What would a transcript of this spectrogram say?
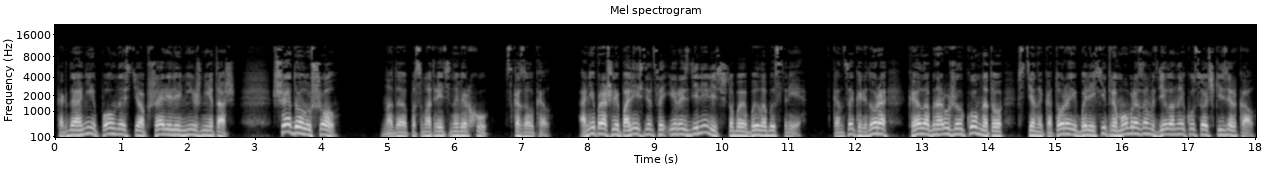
когда они полностью обшарили нижний этаж. — Шэдуэлл ушел. — Надо посмотреть наверху, — сказал Кэл. Они прошли по лестнице и разделились, чтобы было быстрее. В конце коридора Кэл обнаружил комнату, в стены которой были хитрым образом вделаны кусочки зеркал.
